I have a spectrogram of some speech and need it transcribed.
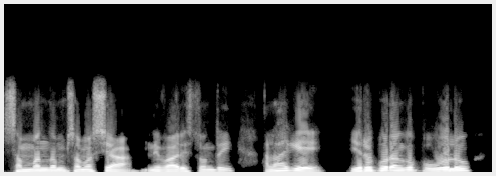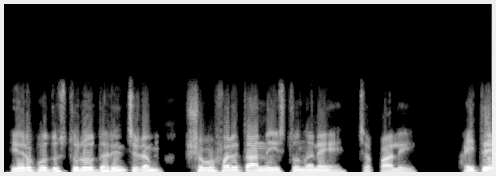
సంబంధం సమస్య నివారిస్తుంది. అలాగే ఎరుపు రంగు పువ్వులు ఎరుపు దుస్తులు ధరించడం శుభ ఫలితాన్ని ఇస్తుందనే చెప్పాలి. అయితే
